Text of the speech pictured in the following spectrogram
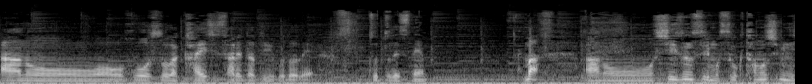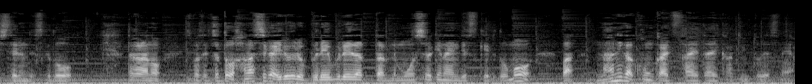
あのー、放送が開始されたということで、ちょっとですね、まあ、あのー、シーズン3もすごく楽しみにしてるんですけど、だからあの、すいません、ちょっと話がいろいろブレブレだったんで申し訳ないんですけれども、まあ、何が今回伝えたいかというとですね、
